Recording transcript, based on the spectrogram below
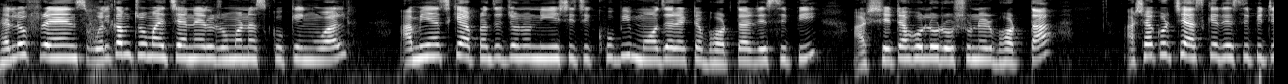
Hello friends welcome to my channel Romana's cooking world আমি আজকে আপনাদের জন্য নিয়ে এসেছি খুবই মজার একটা ভর্তার রেসিপি আর সেটা হলো রসুনের ভর্তা। আশা করছি আজকের রেসিপিটি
